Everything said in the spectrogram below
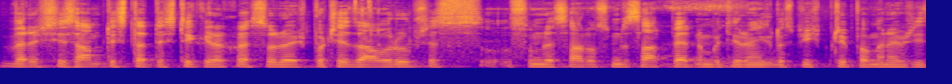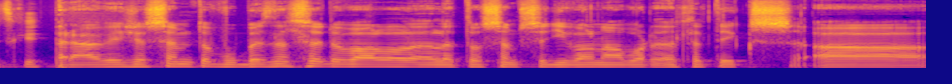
vedeš si sám ty statistiky, takhle sleduješ počet závodů přes 80-85, nebo ti to někdo spíš připomene vždycky? Právě, že jsem to vůbec nesledoval, letos jsem se díval na World Athletics a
